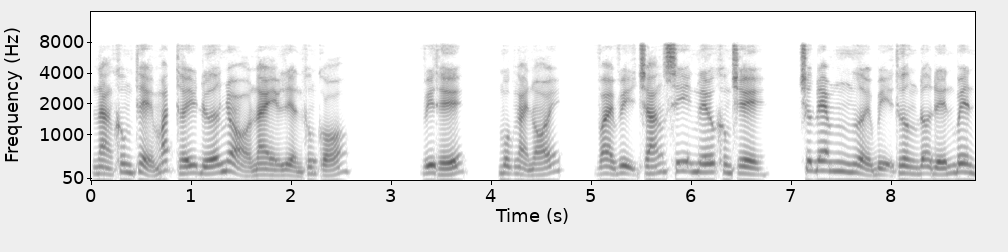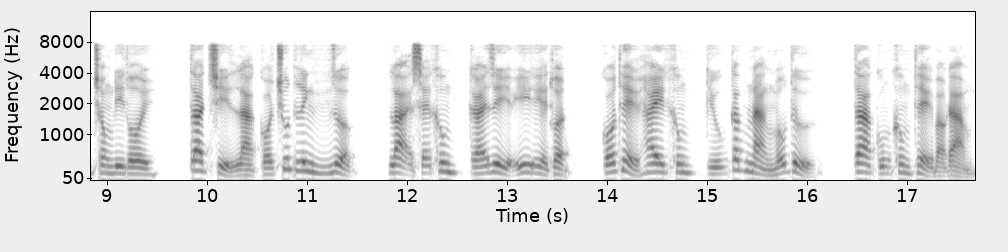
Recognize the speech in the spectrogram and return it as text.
nàng không thể mắt thấy đứa nhỏ này liền không có. Vì thế, một ngài nói, vài vị tráng sĩ nếu không chê, trước đem người bị thương đỡ đến bên trong đi thôi, ta chỉ là có chút linh dược, lại sẽ không cái gì y y thuật, có thể hay không cứu các nàng mẫu tử, ta cũng không thể bảo đảm.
